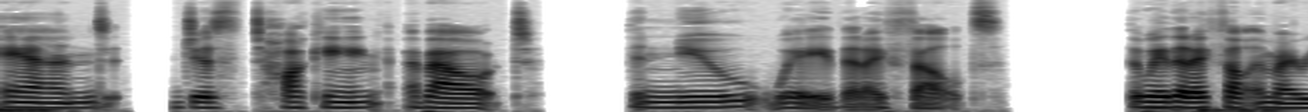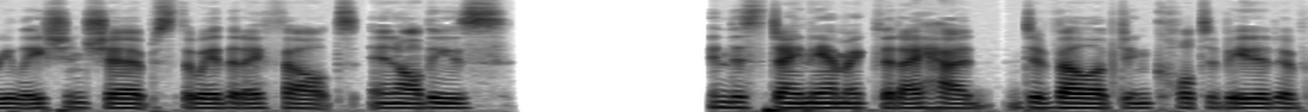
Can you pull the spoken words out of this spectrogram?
and just talking about the new way that I felt, the way that I felt in my relationships, the way that I felt in all these, in this dynamic that I had developed and cultivated of,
